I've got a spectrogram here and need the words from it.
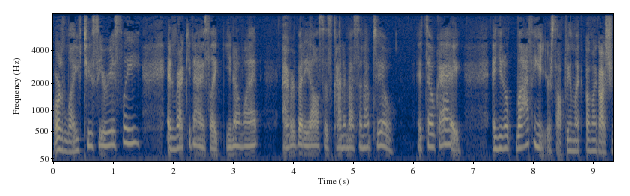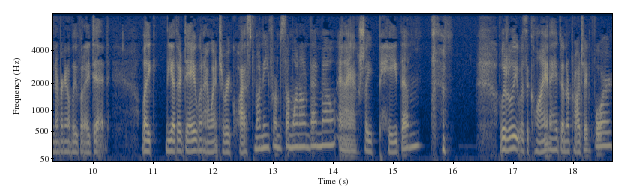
or life too seriously and recognize, like, you know what? Everybody else is kind of messing up too. It's okay. And, you know, laughing at yourself, being like, oh my gosh, you're never going to believe what I did like the other day when I went to request money from someone on Venmo and I actually paid them. Literally, it was a client I had done a project for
